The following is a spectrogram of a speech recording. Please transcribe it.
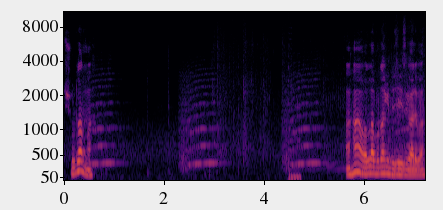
Şuradan mı? Aha vallahi buradan gideceğiz galiba.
